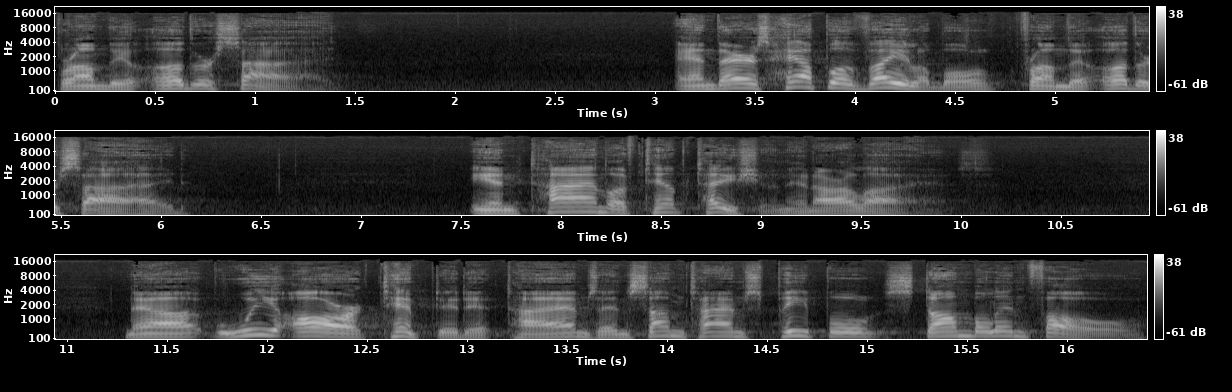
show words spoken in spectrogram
from the other side. And there's help available from the other side in time of temptation in our lives. Now, we are tempted at times, and sometimes people stumble and fall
